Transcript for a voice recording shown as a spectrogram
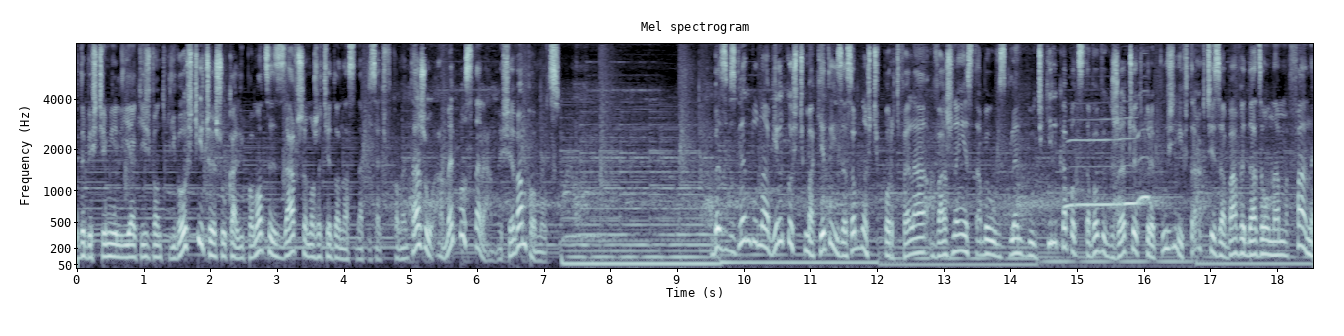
Gdybyście mieli jakieś wątpliwości czy szukali pomocy, zawsze możecie do nas napisać w komentarzu, a my postaramy się Wam pomóc. Bez względu na wielkość makiety i zasobność portfela, ważne jest, aby uwzględnić kilka podstawowych rzeczy, które później w trakcie zabawy dadzą nam fan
